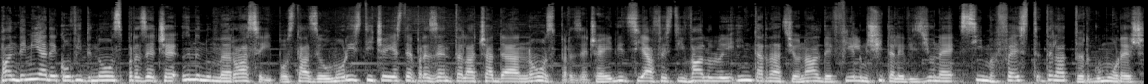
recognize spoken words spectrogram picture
Pandemia de COVID-19 în numeroase ipostaze umoristice este prezentă la cea de-a 19-a ediție a Festivalului Internațional de Film și Televiziune Simfest de la Târgu Mureș,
